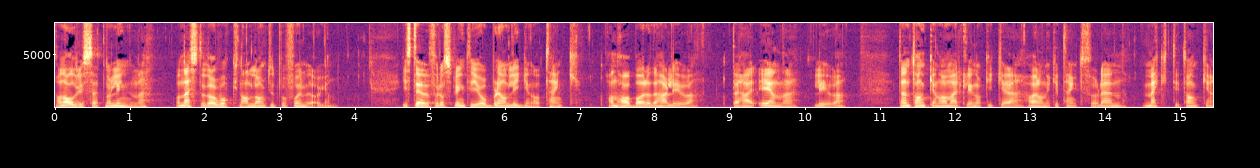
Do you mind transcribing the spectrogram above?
Han har aldri sett noe lignende. Og neste dag våkner han langt utpå formiddagen. I stedet for å springe til jobb blir han liggende og tenke. Han har bare det her livet. Det her ene livet. Den tanken har merkelig nok ikke, har han ikke tenkt før. Det er en mektig tanke.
